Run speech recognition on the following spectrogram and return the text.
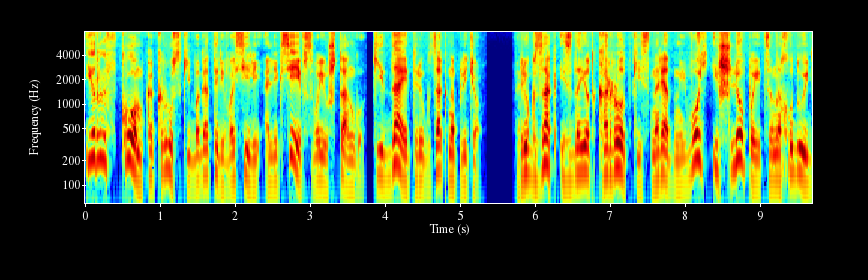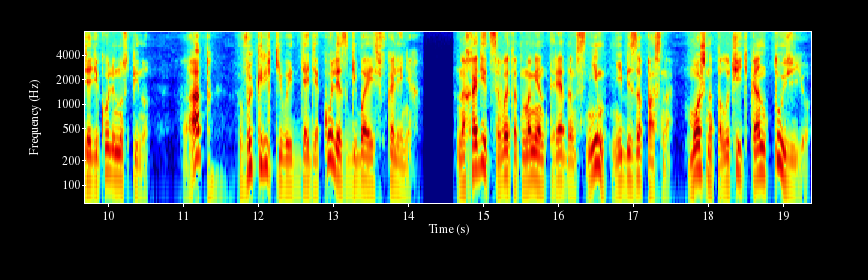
и рывком, как русский богатырь Василий Алексеев свою штангу, кидает рюкзак на плечо. Рюкзак издает короткий снарядный вой и шлепается на худую дяде Колину спину. «Ап!» — выкрикивает дядя Коля, сгибаясь в коленях. Находиться в этот момент рядом с ним небезопасно. Можно получить контузию.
